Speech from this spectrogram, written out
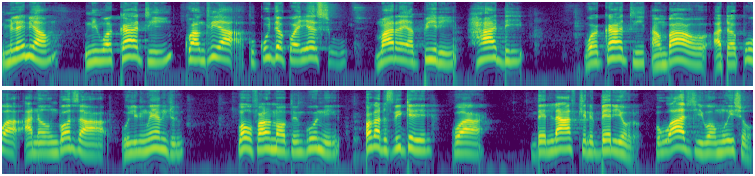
Millennium ni wakati kuanzia kukuja kwa Yesu mara ya pili hadi wakati ambao atakuwa anaongoza ulimwengu wa ufalme wa mbinguni mpaka tufike kwa the last rebellion, uwazi wa mwisho,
